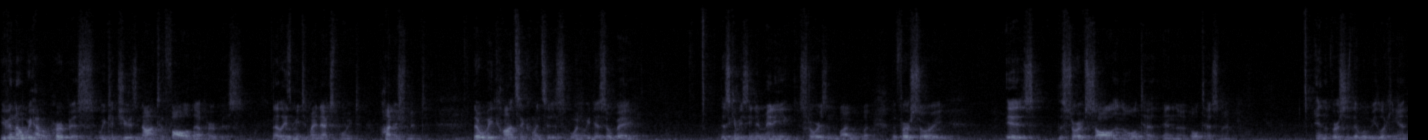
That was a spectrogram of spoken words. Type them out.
Even though we have a purpose, we can choose not to follow that purpose. That leads me to my next point punishment. There will be consequences when we disobey. This can be seen in many stories in the Bible, but the first story is the story of Saul in the Old, Te- in the Old Testament. And the verses that we'll be looking at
